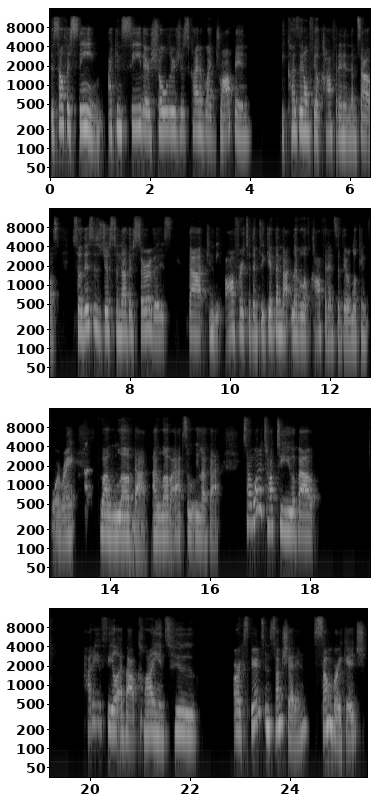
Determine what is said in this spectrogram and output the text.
the self-esteem i can see their shoulders just kind of like dropping because they don't feel confident in themselves so this is just another service that can be offered to them to give them that level of confidence that they're looking for right? So i love that. I love i absolutely love that. So i want to talk to you about how do you feel about clients who are experiencing some shedding some breakage.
